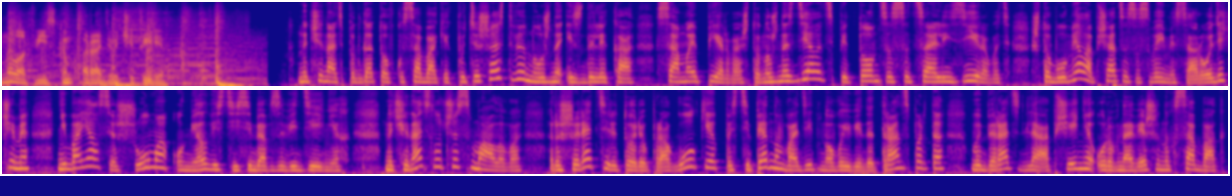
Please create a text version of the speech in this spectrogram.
на латвийском радио 4. Начинать подготовку собаки к путешествию нужно издалека. Самое первое, что нужно сделать – питомца социализировать, чтобы умел общаться со своими сородичами, не боялся шума, умел вести себя в заведениях. Начинать лучше с малого – расширять территорию прогулки, постепенно вводить новые виды транспорта, выбирать для общения уравновешенных собак,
